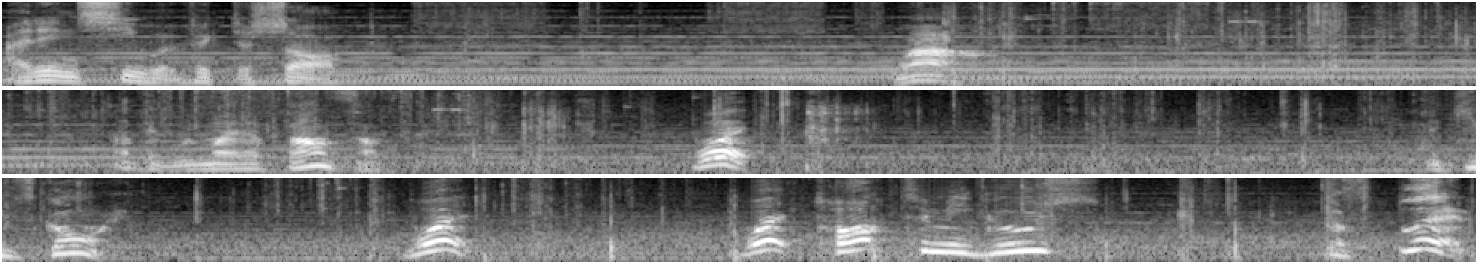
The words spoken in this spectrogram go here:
I didn't see what Victor saw. Wow. I think we might have found something. What? It keeps going. What? What? Talk to me, Goose. The split.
